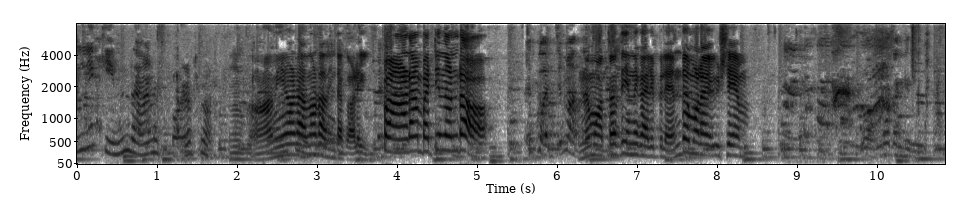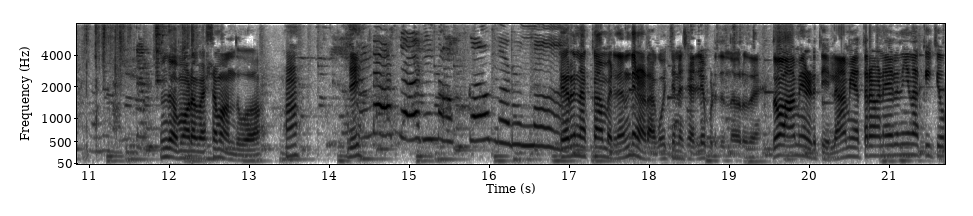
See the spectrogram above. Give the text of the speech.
നിനക്ക് എന്താണ് ആമിയോട് അന്നോടാ നിന്റെ കളി. ഇപ്പൊ ആടാൻ പറ്റുന്നുണ്ടോ? ഇന്ന് മൊത്തത്തിൽ ഇന്ന് കലിപ്പില്ല എന്താ മോളെ വിഷയം? എന്തോ മോളെ വിഷമം എന്തുവാ? ജയ് നക്കാൻ പറ്റുന്നത് എന്തിനാടാ കൊച്ചിനെ ശല്യപ്പെടുത്തുന്നത് വെറുതെ? ഇതോ ആമിയുടെ അടുത്തില്ല ആമി എത്ര വേണേലും നീ നക്കിക്കോ.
